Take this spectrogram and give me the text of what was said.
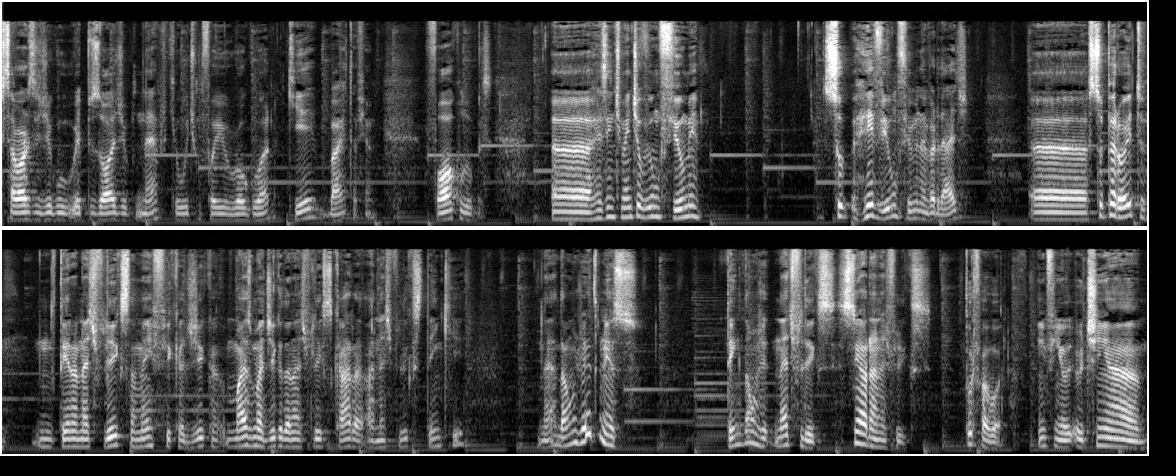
Star Wars eu digo o episódio, né? Porque o último foi o Rogue One, que baita filme. Foco, Lucas. Uh, recentemente eu vi um filme, revi um filme na verdade, uh, Super 8, tem na Netflix também, fica a dica. Mais uma dica da Netflix, cara, a Netflix tem que né, dar um jeito nisso. Tem que dar um jeito. Netflix, senhora Netflix, por favor. Enfim, eu, eu tinha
